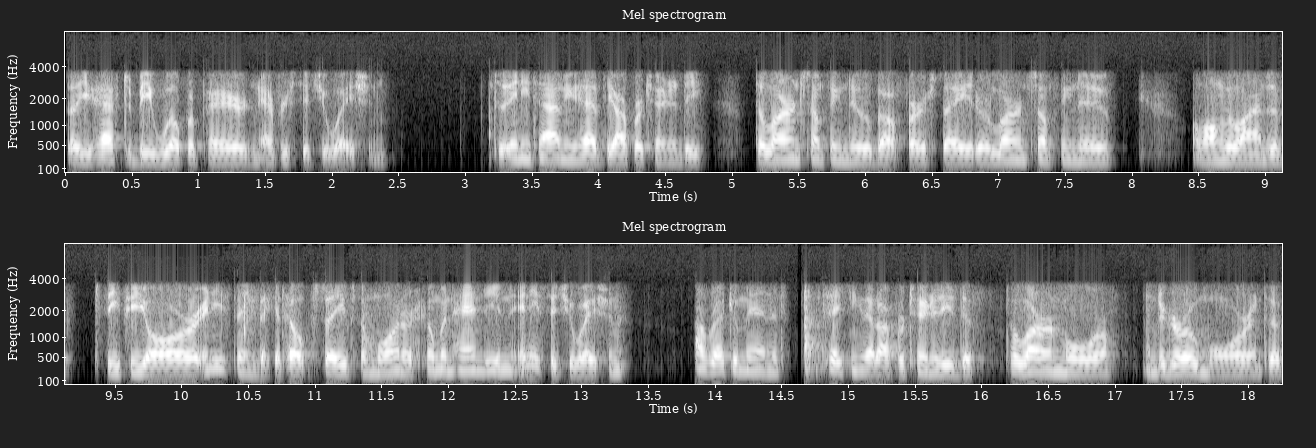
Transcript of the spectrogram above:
So you have to be well prepared in every situation. So anytime you have the opportunity to learn something new about first aid or learn something new along the lines of CPR or anything that could help save someone or come in handy in any situation, I recommend taking that opportunity to, to learn more and to grow more and to,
